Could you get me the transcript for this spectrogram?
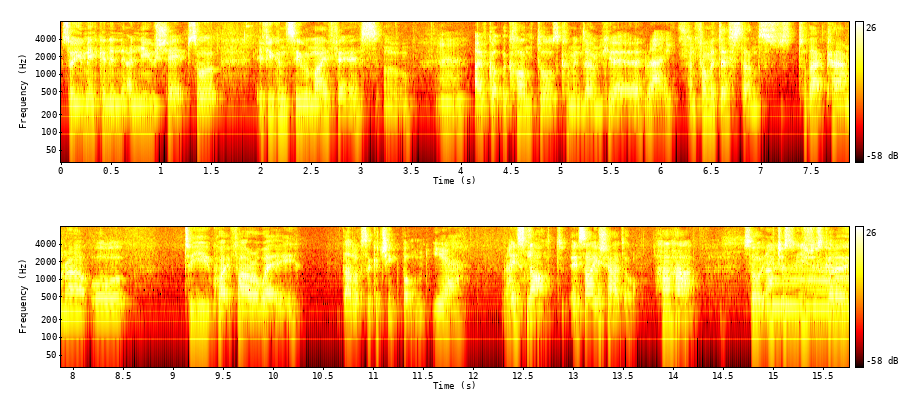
So you're making a, a new shape. So if you can see with my face, oh, Uh, I've got the contours coming down here. Right. And from a distance to that camera or to you quite far away, that looks like a cheekbone. yeah. Right. It's not. It's eyeshadow. Haha. So you just you just gotta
